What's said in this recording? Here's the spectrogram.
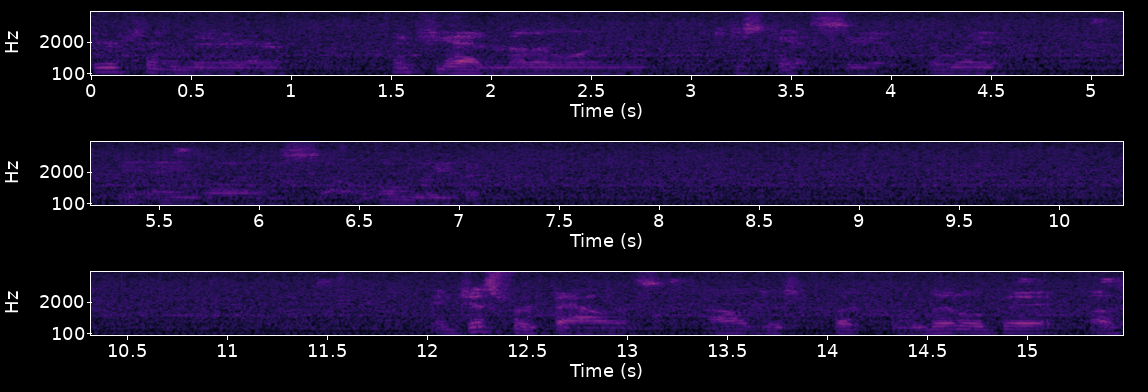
Piercing there. I think she had another one. Just can't see it the way the angle is, so we'll leave it. And just for balance, I'll just put a little bit of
